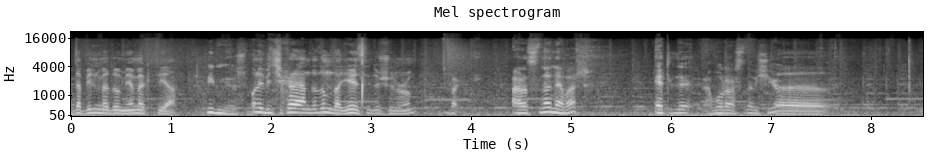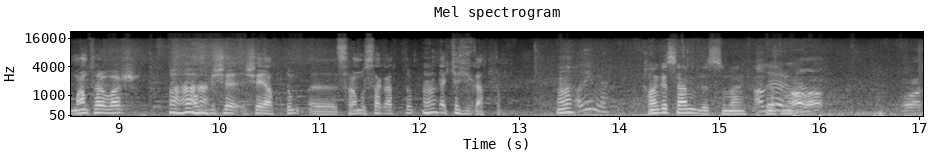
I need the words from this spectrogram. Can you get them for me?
Bir de bilmediğim yemekti ya. bilmiyorsun. Onu bir çıkarayım dedim de gerisini düşünürüm. Bak arasında ne var? Etle hamur arasında bir şey yok. Ee, mantar var. Ha, ha, ha. Az bir şey şey attım. Ee, sarımsak attım. Ha? Bir de kekik attım. Alayım mı? Kanka sen bilirsin ben. şey Alıyorum. al al. O at.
